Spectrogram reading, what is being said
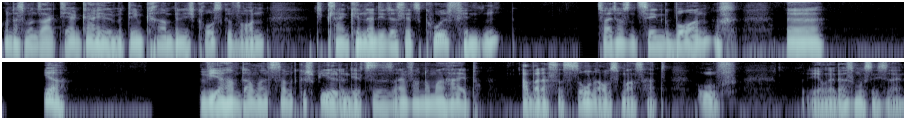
und dass man sagt, ja geil, mit dem Kram bin ich groß geworden. Die kleinen Kinder, die das jetzt cool finden, 2010 geboren, äh, ja, wir haben damals damit gespielt und jetzt ist es einfach nochmal Hype. Aber dass das so ein Ausmaß hat, uff. Junge, das muss nicht sein.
